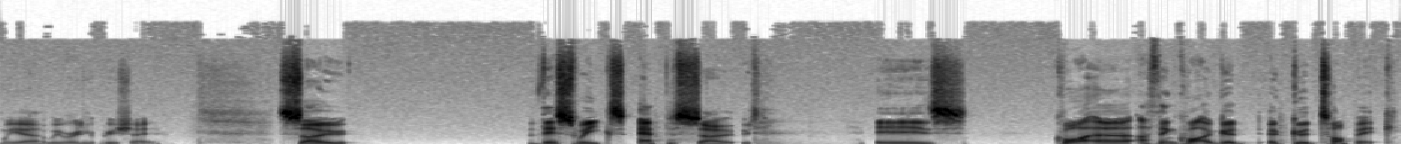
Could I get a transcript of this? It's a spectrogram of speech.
We uh, we really appreciate it. So this week's episode is quite a I think quite a good a good topic.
